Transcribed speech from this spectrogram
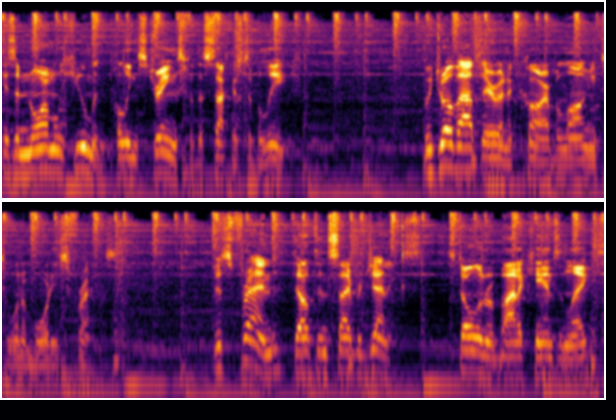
is a normal human pulling strings for the suckers to believe. We drove out there in a car belonging to one of Morty's friends. This friend dealt in cybergenics, stolen robotic hands and legs.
